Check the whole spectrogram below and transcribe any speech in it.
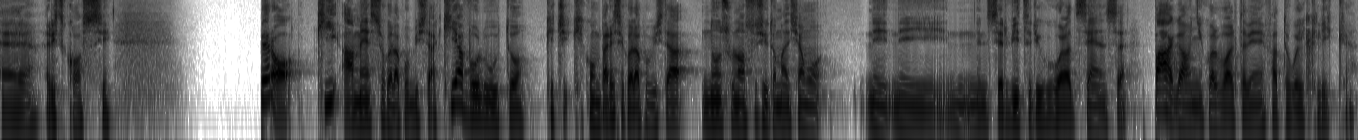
eh, riscossi. Però chi ha messo quella pubblicità, chi ha voluto che, ci, che comparisse quella pubblicità non sul nostro sito, ma diciamo nei, nei, nel servizio di Google AdSense, paga ogni qualvolta viene fatto quel click.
